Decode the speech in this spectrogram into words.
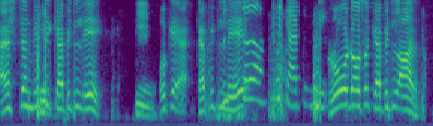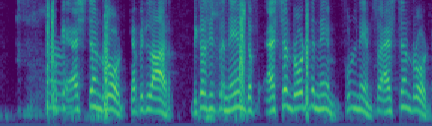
Ashton with the capital A. Okay, capital A. Road also capital R. Ah. Okay, Ashton Road, capital R. Because it's the name, the Ashton Road is the name, full name. So Ashton Road.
